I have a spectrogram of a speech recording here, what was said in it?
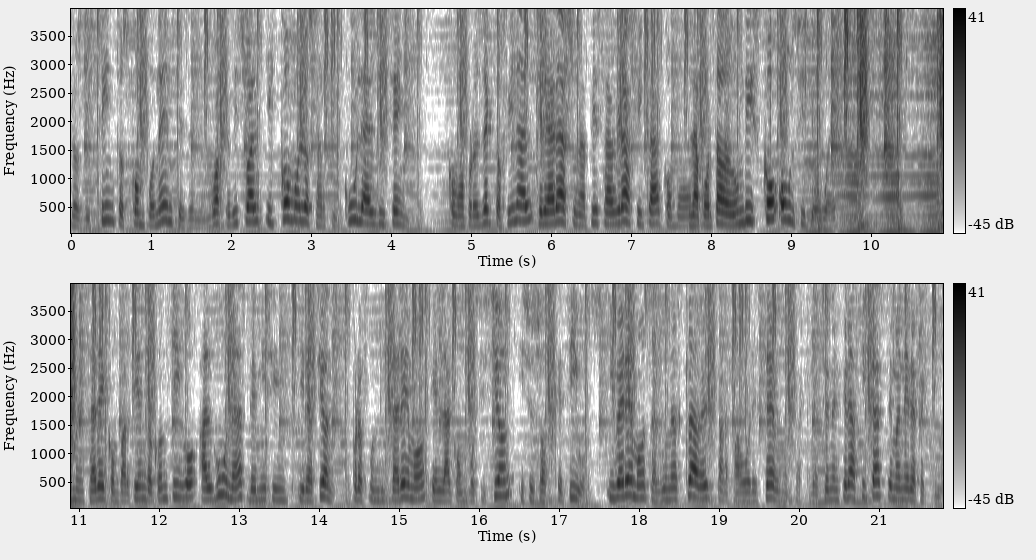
los distintos componentes del lenguaje visual y cómo los articula el diseño. Como proyecto final, crearás una pieza gráfica como la portada de un disco o un sitio web comenzaré compartiendo contigo algunas de mis inspiraciones. Profundizaremos en la composición y sus objetivos y veremos algunas claves para favorecer nuestras creaciones gráficas de manera efectiva.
